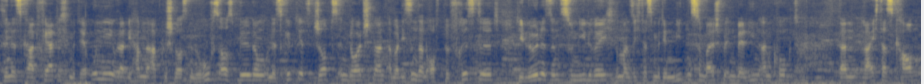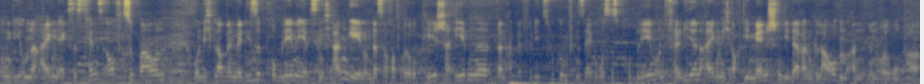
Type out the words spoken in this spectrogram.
sind jetzt gerade fertig mit der Uni oder die haben eine abgeschlossene Berufsausbildung und es gibt jetzt Jobs in Deutschland, aber die sind dann oft befristet, die Löhne sind zu niedrig. Wenn man sich das mit den Mieten zum Beispiel in Berlin anguckt, dann reicht das kaum irgendwie, um eine eigene Existenz aufzubauen. Und ich glaube, wenn wir diese Probleme jetzt nicht angehen und das auch auf europäischer Ebene, dann haben wir für die Zukunft ein sehr großes Problem und verlieren eigentlich auch die Menschen, die daran glauben an, in Europa.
